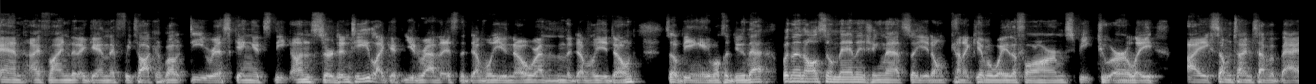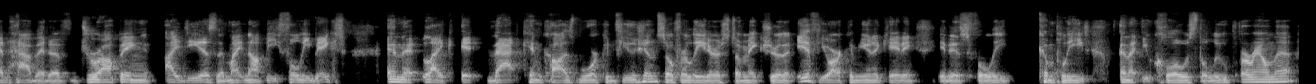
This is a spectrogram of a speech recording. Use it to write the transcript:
And I find that again, if we talk about de-risking, it's the uncertainty. Like if you'd rather it's the devil you know rather than the devil you don't. So being able to do that, but then also managing that so you don't kind of give away the farm, speak too early. I sometimes have a bad habit of dropping ideas that might not be fully baked and that like it that can cause more confusion so for leaders to make sure that if you are communicating it is fully complete and that you close the loop around that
